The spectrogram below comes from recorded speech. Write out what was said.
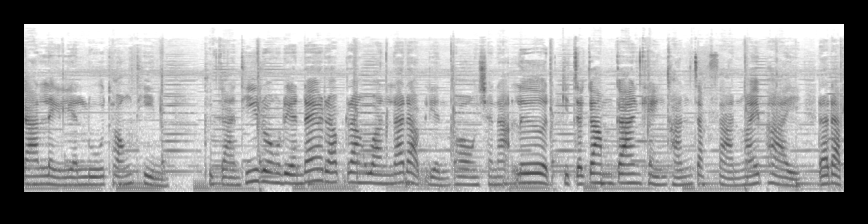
การแหล่งเรียนรู้ท้องถิ่น คือการที่โรงเรียนได้รับรางวัลระดับเหรียญทองชนะเลิศ กิจกรรมการแข่งขันจักสารไม้ไผ่ ระดับ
